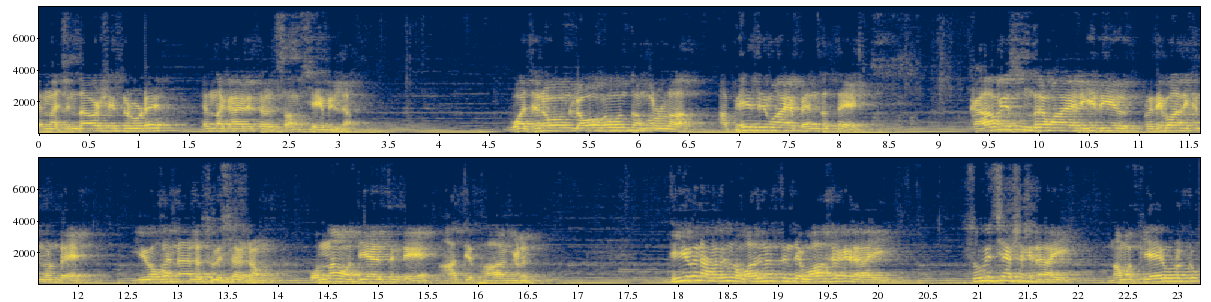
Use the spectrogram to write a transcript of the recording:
എന്ന ചിന്താവിഷയത്തിലൂടെ എന്ന കാര്യത്തിൽ സംശയമില്ല. വചനവും ലോകവും തമ്മിലുള്ള അഭേദ്യമായ ബന്ധത്തെ കാവ്യസുന്ദരമായ രീതിയിൽ പ്രതിപാദിക്കുന്നുണ്ട് യോഹന്നാന്റെ സുവിശേഷം ഒന്നാം അധ്യായത്തിന്റെ ആദ്യ ഭാഗങ്ങളിൽ. ജീവനാകുന്ന വചനത്തിന്റെ വാഹകരായി സുവിശേഷകരായി നമുക്കേവർക്കും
